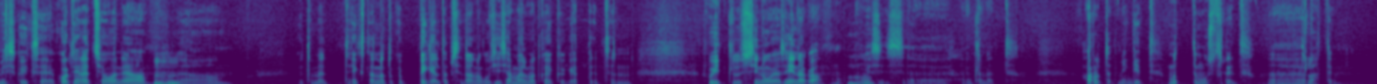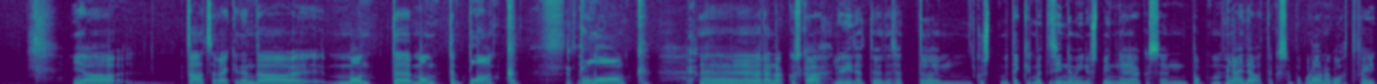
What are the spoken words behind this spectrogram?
mis kõik see koordinatsioon ja mm, -hmm. ja ütleme, et eks ta natuke peegeldab seda nagu sisemaailmat ka ikkagi, et, et see on võitlus sinu ja seinaga mm -hmm. või siis äh, ütleme, et harutad mingid mõttemustrid äh, lahti. ja tahad sa rääkida enda Mont, Mountain Blanc Blanc äh, rännakus ka lühidalt öeldes, et ähm, kust tekkis mõte sinna miinust minna ja kas see on, mina ei tea, vaata, kas see on populaarne koht või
